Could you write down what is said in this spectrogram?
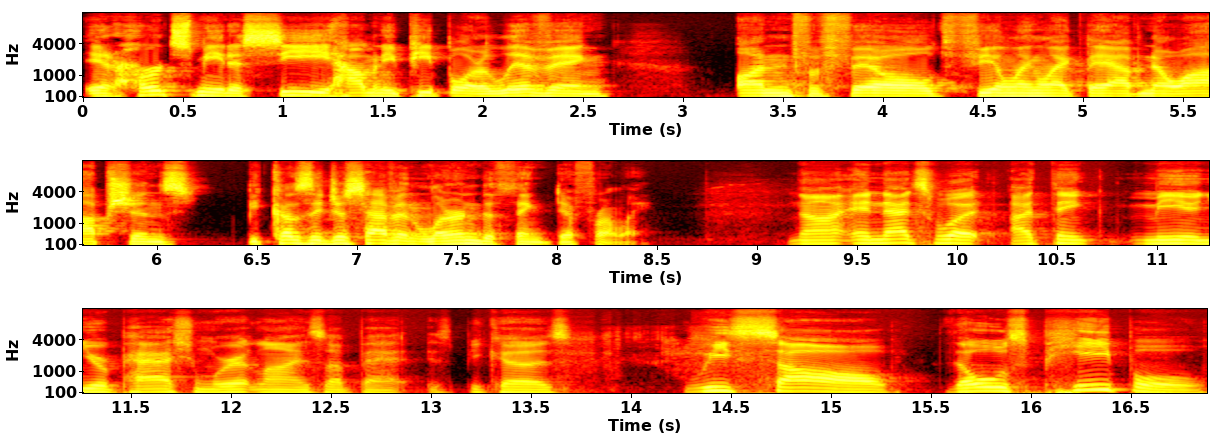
it hurts me to see how many people are living unfulfilled, feeling like they have no options because they just haven't learned to think differently. No, and that's what I think me and your passion where it lines up at is because we saw those people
